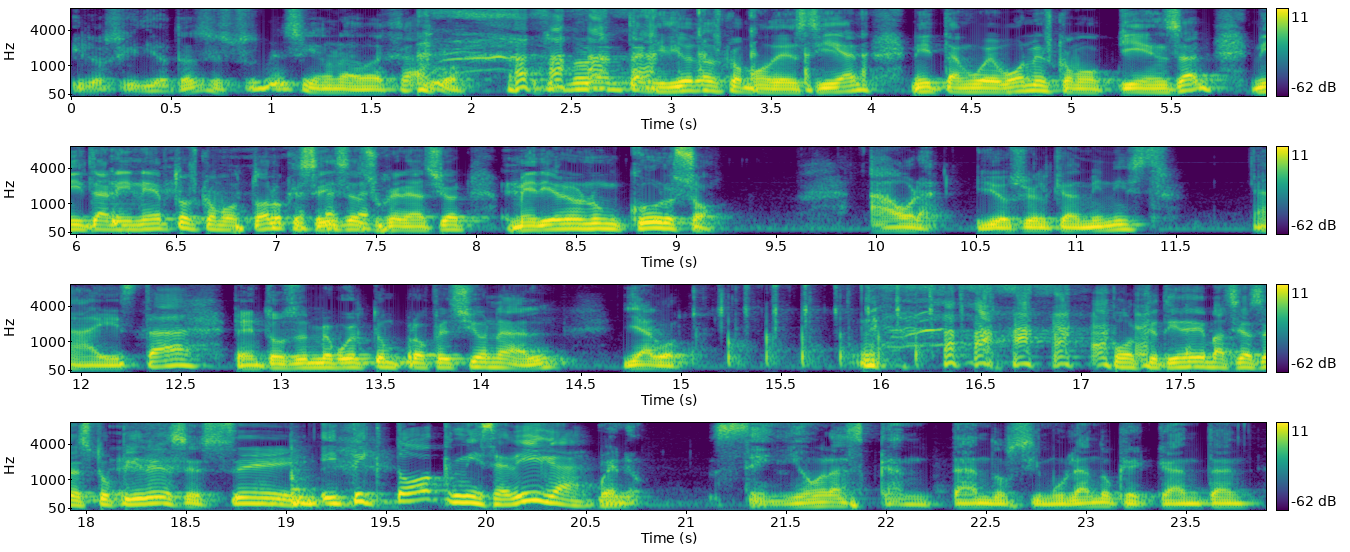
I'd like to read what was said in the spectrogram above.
Y los idiotas, estos me enseñaron a bajarlo. Estos no eran tan idiotas como decían, ni tan huevones como piensan, ni tan ineptos como todo lo que se dice en su generación. Me dieron un curso. Ahora, yo soy el que administra. Ahí está. Entonces me he vuelto un profesional y hago. Porque tiene demasiadas estupideces. Sí. Y TikTok ni se diga. Bueno, señoras cantando, simulando que cantan,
